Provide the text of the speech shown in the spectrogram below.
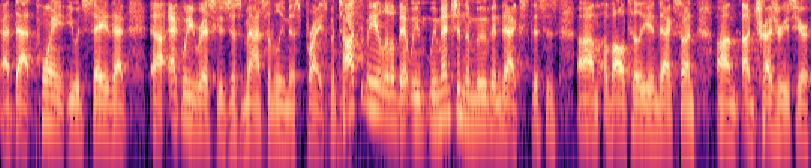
at that point, you would say that uh, equity risk is just massively mispriced. But talk to me a little bit. We, we mentioned the MOVE Index. This is um, a volatility index on um, on treasuries here.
